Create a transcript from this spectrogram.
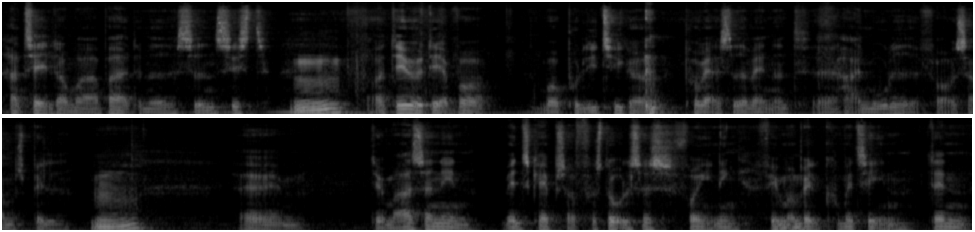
har talt om at arbejde med siden sidst. Mm. Og det er jo der, hvor hvor politikere på hver side af vandet øh, har en mulighed for at samspille. Mm. Øh, det er jo meget sådan en venskabs- og forståelsesforening, Femmerbælt-komiteen. Den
